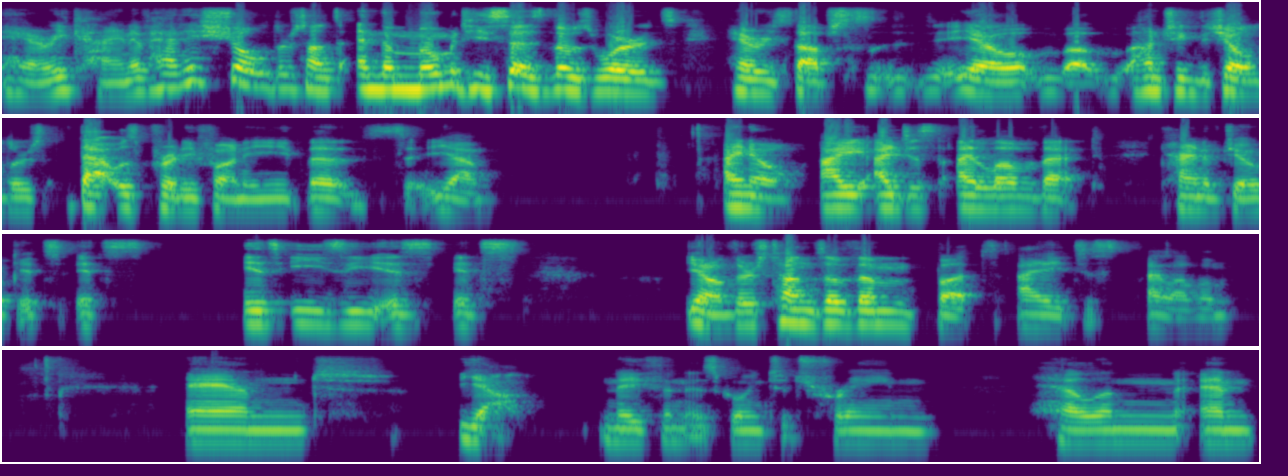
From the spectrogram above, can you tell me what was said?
Harry kind of had his shoulders on, and the moment he says those words, Harry stops. You know, uh, hunching the shoulders. That was pretty funny. That's yeah. I know. I I just I love that kind of joke. It's it's it's easy. Is it's you know, there's tons of them, but I just, I love them. And, yeah, Nathan is going to train Helen, and,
